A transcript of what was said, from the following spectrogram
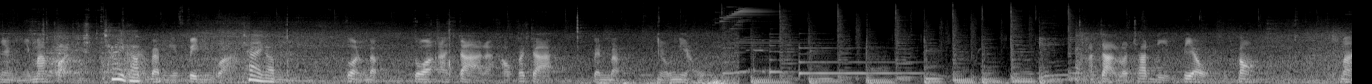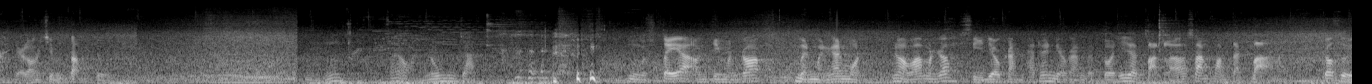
อย่างนี้มากกว่าใช่ครับ แบบนี้ฟินกว่าใช่ครับ อืมส่วนแบบตัวอาจารย์อะเขาก็จะเป็นแบบเหนียวเหนียวๆอาจารย์รสชาติดีเปรี้ยวถูกต้อง มา เดี๋ยวลองชิมตับดูอืมไส้อ่อนนุ่มจัด หมูสเต๊ะอะเอาจริงๆมันก็เหมือนเหมือนกันหมด นึกออกว่ามันก็สีเดียวกันแพทเทิร์นเดียวกัน แต่ตัวที่จะตัดแล้วสร้างความแตกต่างอะก็คือ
